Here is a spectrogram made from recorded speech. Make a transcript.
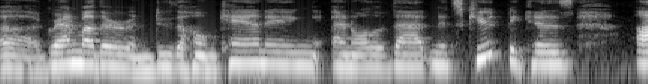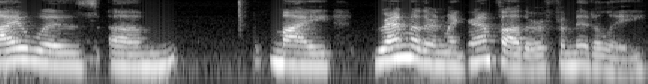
uh, grandmother and do the home canning and all of that. And it's cute because I was um, my grandmother and my grandfather are from Italy.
